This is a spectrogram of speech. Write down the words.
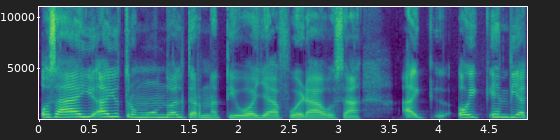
o sea, hay, hay otro mundo alternativo allá afuera, o sea, hay, hoy en día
